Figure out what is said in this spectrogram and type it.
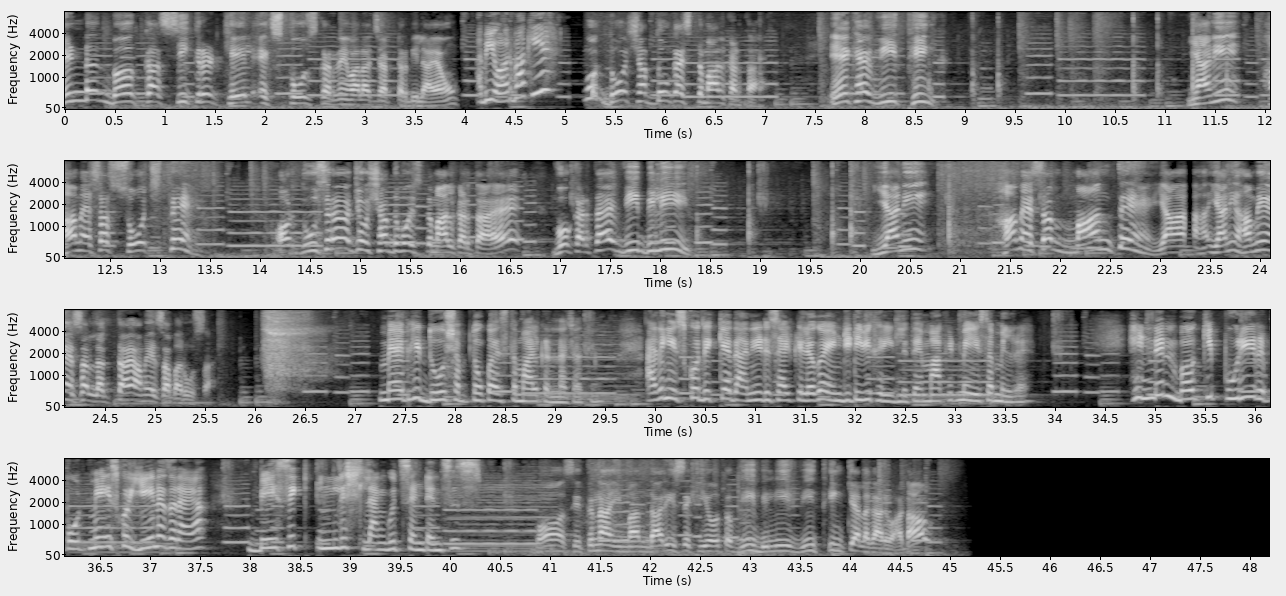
Hindenburg का secret खेल expose करने वाला चैप्टर भी लाया हूँ। अभी और बाकी है? वो दो शब्दों का इस्तेमाल करता है। एक है वी थिंक यानी हम ऐसा सोचते हैं। और दूसरा जो शब्द वो इस्तेमाल करता है वो करता है वी बिलीव यानी हम ऐसा मानते हैं। या यानी हमें ऐसा लगता है हमें ऐसा भरोसा है। मैं भी दो शब्दों का इस्तेमाल करना चाहती हूँ। आई थिंक इसको देख के अदानी डिसाइड कर लेगा एनडीटीवी खरीद लेते हैं मार्केट में ये सब मिल रहा है। हिंडनबर्ग की पूरी रिपोर्ट में इसको ये नज़र आया basic English language sentences boss, इतना ईमानदारी से किए हो तो वी बिलीव वी थिंक क्या लगा रहे हो? हटाओ।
